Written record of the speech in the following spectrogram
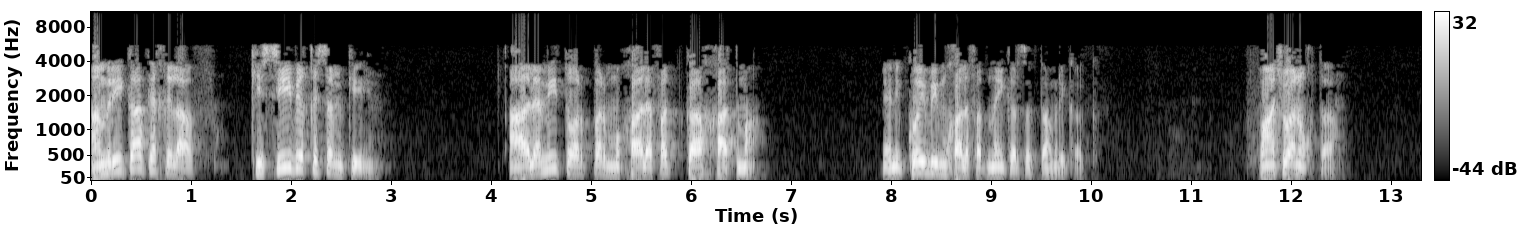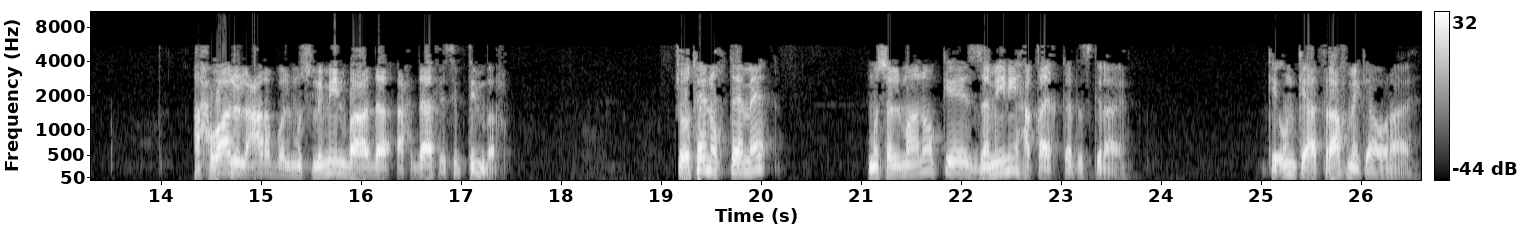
امریکہ کے خلاف کسی بھی قسم کی عالمی طور پر مخالفت کا خاتمہ یعنی کوئی بھی مخالفت نہیں کر سکتا امریکہ کا۔ پانچواں نقطہ۔ احوال العرب والمسلمین بعد احداث سپتمبر۔ چوتھے نقطے میں مسلمانوں کے زمینی حقائق کا تذکرہ ہے کہ ان کے اطراف میں کیا ہو رہا ہے۔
